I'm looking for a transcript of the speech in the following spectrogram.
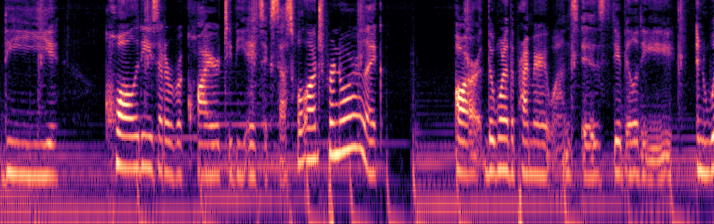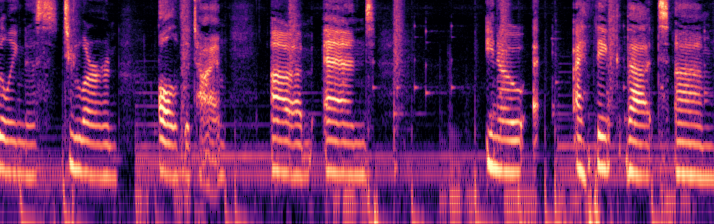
the qualities that are required to be a successful entrepreneur, like, are the one of the primary ones is the ability and willingness to learn all of the time. Um, and, you know, I think that, um,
